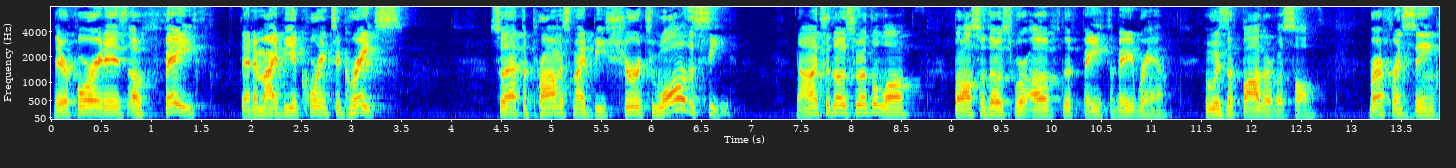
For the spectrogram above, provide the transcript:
Therefore, it is of faith that it might be according to grace, so that the promise might be sure to all the seed, not unto those who are the law, but also those who are of the faith of Abraham, who is the father of us all. Referencing,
